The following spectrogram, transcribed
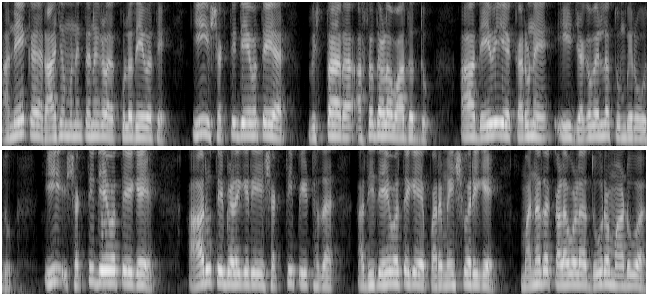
ಅನೇಕ ರಾಜಮನೆತನಗಳ ಕುಲದೇವತೆ. ಈ ಶಕ್ತಿ ದೇವತೆಯ ವಿಸ್ತಾರ ಅಸದಳವಾದದ್ದು. ಆ ದೇವಿಯ ಕರುಣೆ ಈ ಜಗವೆಲ್ಲ ತುಂಬಿರುವುದು. ಈ ಶಕ್ತಿ ದೇವತೆಗೆ ಆರುತಿ ಬೆಳಗಿರಿ ಶಕ್ತಿಪೀಠದ ಅಧಿದೇವತೆಗೆ ಪರಮೇಶ್ವರಿಗೆ ಮನದ ಕಳವಳ ದೂರ ಮಾಡುವ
